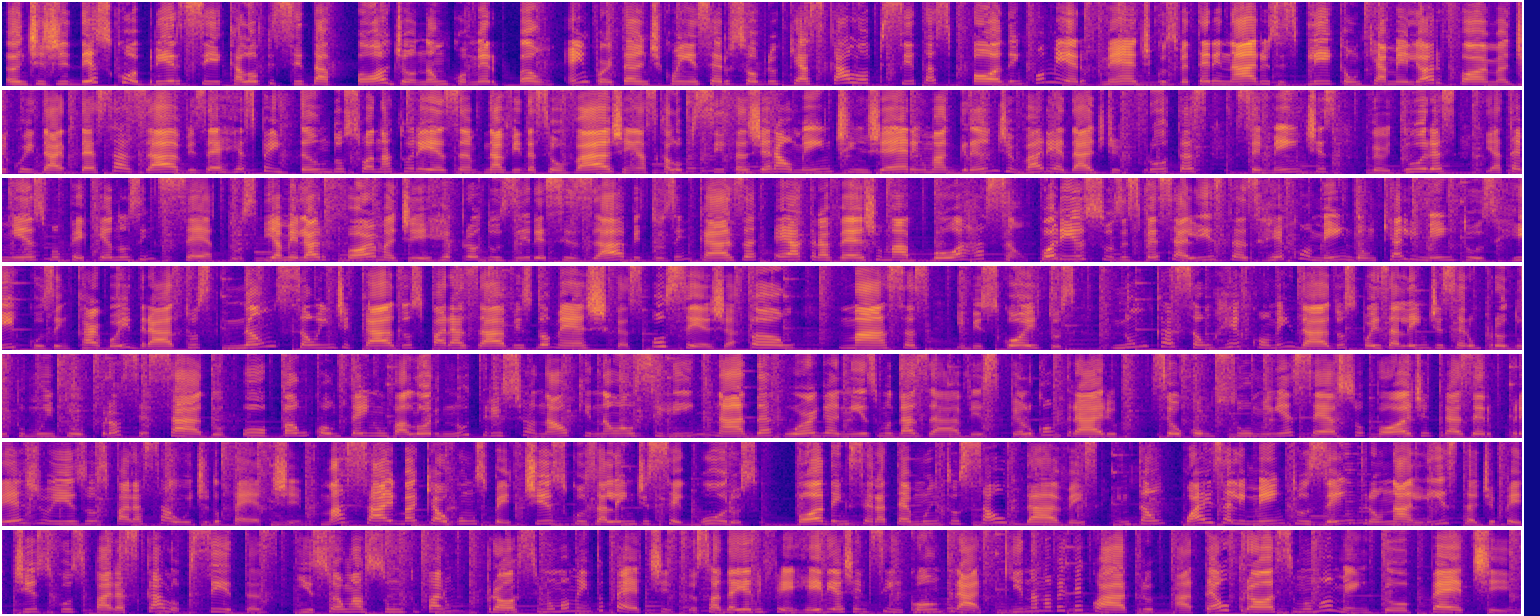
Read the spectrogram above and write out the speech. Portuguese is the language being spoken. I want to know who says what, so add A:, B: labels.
A: Antes de descobrir se calopsita pode ou não comer pão, é importante conhecer sobre o que as calopsitas podem comer. Médicos veterinários explicam que a melhor forma de cuidar dessas aves é respeitando sua natureza. Na vida selvagem, as calopsitas geralmente ingerem uma grande variedade de frutas, sementes, verduras e até mesmo pequenos insetos. E a melhor forma de reproduzir esses hábitos em casa é através de uma boa boa ração. Por isso, os especialistas recomendam que alimentos ricos em carboidratos não são indicados para as aves domésticas, ou seja, pão, massas e biscoitos nunca são recomendados, pois além de ser um produto muito processado, o pão contém um valor nutricional que não auxilia em nada o organismo das aves. Pelo contrário, seu consumo em excesso pode trazer prejuízos para a saúde do pet. Mas saiba que alguns petiscos, além de seguros, podem ser até muito saudáveis. Então, quais alimentos entram na lista de petiscos para as calopsitas? Isso é um assunto para um próximo Momento Pet. Eu sou a Daiane Ferreira e a gente se encontra aqui na 94. Até o próximo Momento Pet!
